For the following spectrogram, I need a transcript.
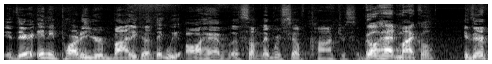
Is there any part of your body, because I think we all have uh, something that we're self-conscious about. Go ahead, Michael. Is there,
